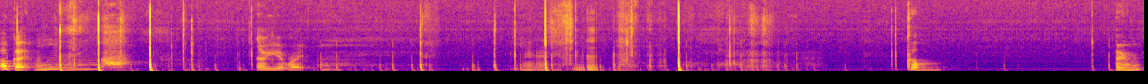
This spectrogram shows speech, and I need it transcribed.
Okay. Oh, yeah, right. Come. Boom.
